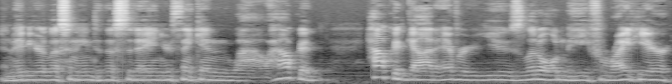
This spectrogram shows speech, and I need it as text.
And maybe you're listening to this today and you're thinking, wow, how could how could God ever use little old me from right here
